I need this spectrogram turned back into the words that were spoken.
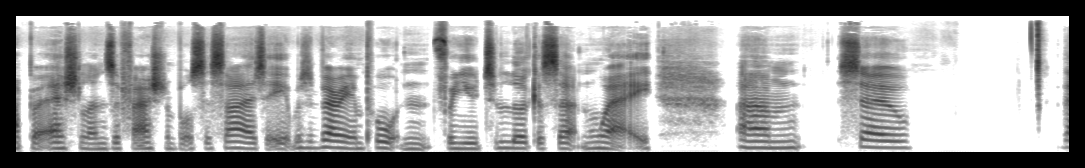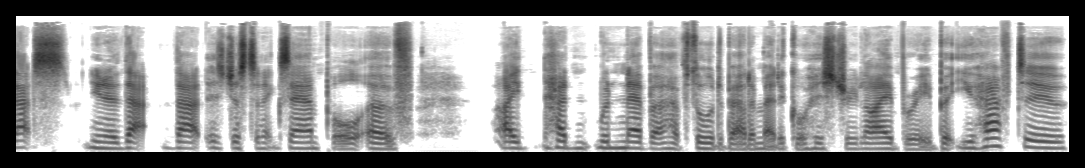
upper echelons of fashionable society, it was very important for you to look a certain way. Um, so that's you know that that is just an example of I had would never have thought about a medical history library, but you have to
